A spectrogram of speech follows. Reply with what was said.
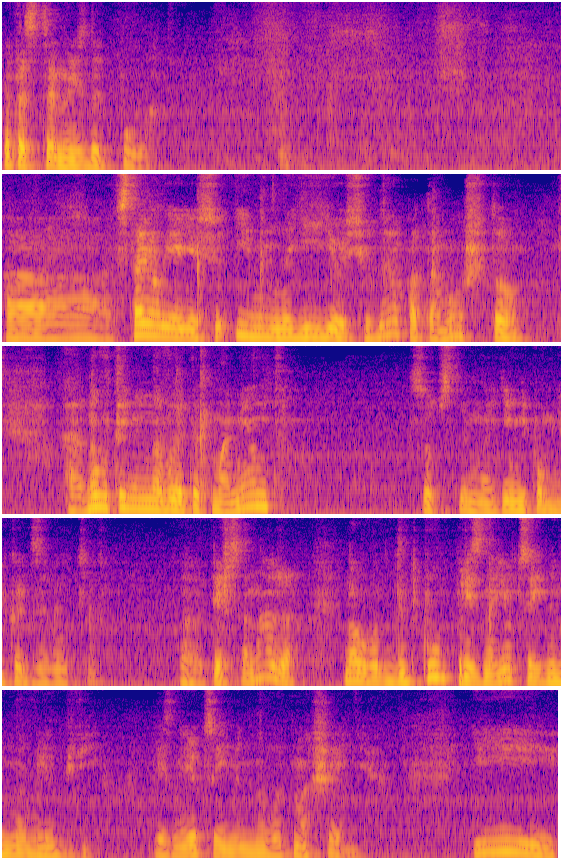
Это сцена из Дэдпула. А, ставил я ее, именно ее сюда, потому что ну вот именно в этот момент, собственно, я не помню, как зовут э, персонажа, но вот Дэдпул признается именно в любви, признается именно в отношениях. И,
